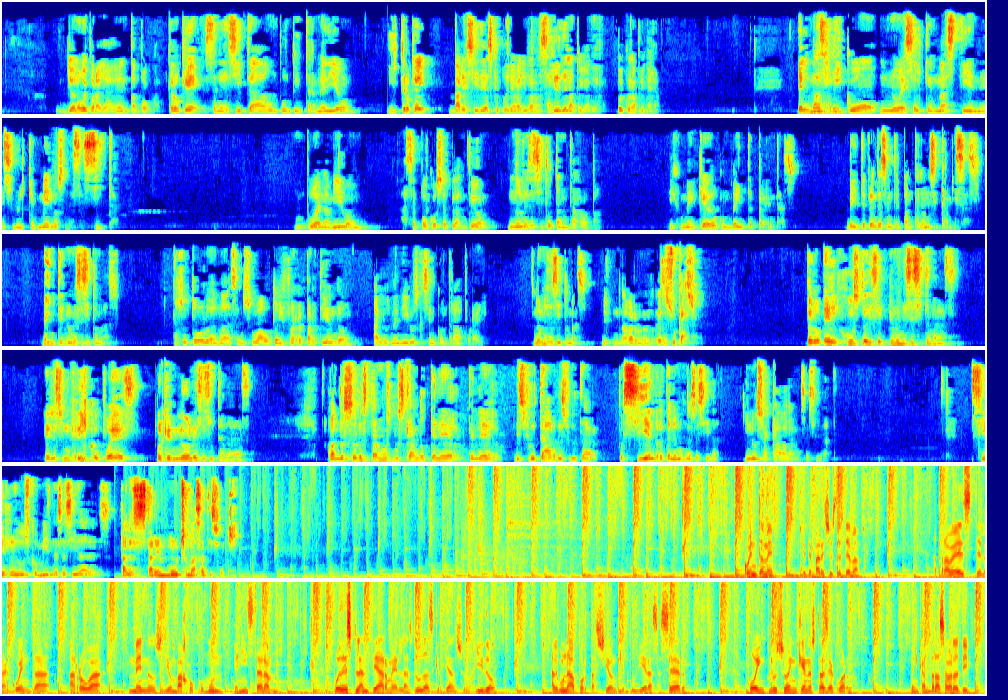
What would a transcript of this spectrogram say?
Yo no voy por allá, ¿eh? tampoco. Creo que se necesita un punto intermedio y creo que hay varias ideas que podrían ayudarnos a salir del atolladero. Voy con la primera. El más rico no es el que más tiene, sino el que menos necesita. Buen amigo hace poco se planteó, no necesito tanta ropa. Dijo, me quedo con 20 prendas. 20 prendas entre pantalones y camisas. 20, no necesito más. Puso todo lo demás en su auto y fue repartiendo a los mendigos que se encontraba por ahí. No necesito más. a ver, ese es su caso. Pero él justo dice, yo no necesito más. Él es un rico, pues, porque no necesita más. Cuando solo estamos buscando tener, tener, disfrutar, disfrutar, pues siempre tenemos necesidad y no se acaba la necesidad. Si reduzco mis necesidades, tal vez estaré mucho más satisfecho. Cuéntame, ¿qué te pareció este tema? A través de la cuenta arroba menos guion bajo común en Instagram, puedes plantearme las dudas que te han surgido, alguna aportación que pudieras hacer o incluso en qué no estás de acuerdo. Me encantará saber de ti.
